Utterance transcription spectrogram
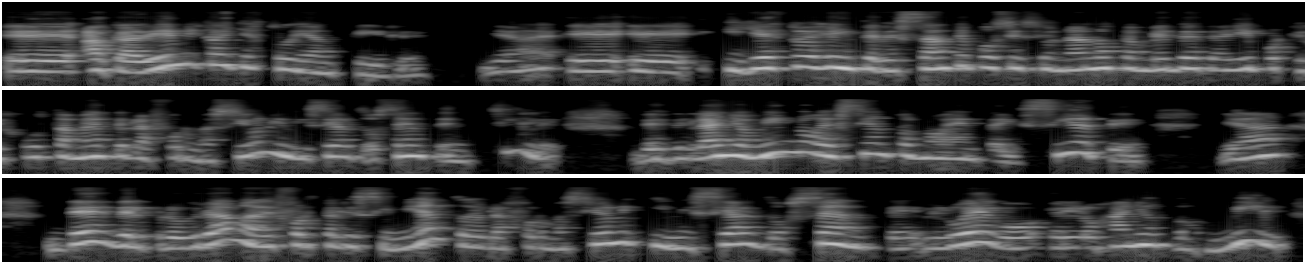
eh, académicas y estudiantiles. Eh, eh, y esto es interesante posicionarnos también desde ahí porque justamente la formación inicial docente en Chile, desde el año 1997, ¿ya? desde el programa de fortalecimiento de la formación inicial docente, luego en los años 2000,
